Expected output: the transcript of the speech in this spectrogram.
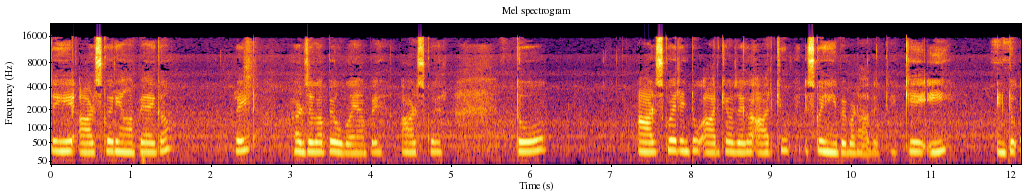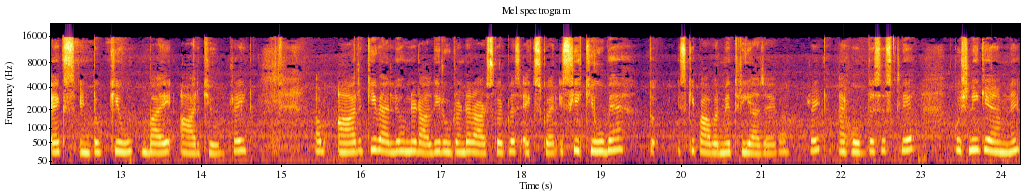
तो ये आर स्क्वायर यहाँ पे आएगा राइट हर जगह पे होगा यहाँ पे आर स्क्वायर तो आर स्क्वायर इंटू आर क्या हो जाएगा? आर क्यूब इसको यहीं पे बढ़ा देते हैं। K E into X into Q by R cube right अब आर की वैल्यू हमने डाल दी root under R square plus X square इसकी क्यूब है तो इसकी पावर में थ्री आ जाएगा right I hope this is clear कुछ नहीं किया हमने.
